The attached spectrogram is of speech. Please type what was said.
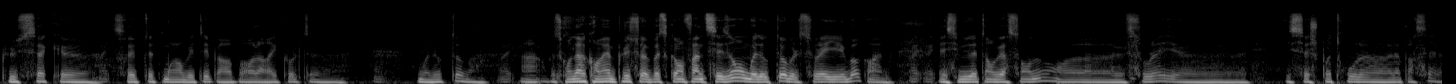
plus secs. euh, Ouais. On serait peut-être moins embêté par rapport à la récolte euh, au mois d'octobre. Ouais. Hein, parce qu'on a quand même plus. Parce qu'en fin de saison, au mois d'octobre, le soleil est bas quand même. Ouais, ouais. Et si vous êtes en versant nord, euh, le soleil, euh, il sèche pas trop la, la parcelle.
